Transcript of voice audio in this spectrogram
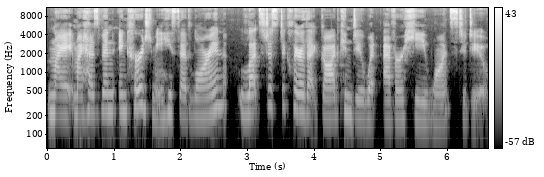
my, my husband encouraged me. He said, Lauren, let's just declare that God can do whatever he wants to do.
